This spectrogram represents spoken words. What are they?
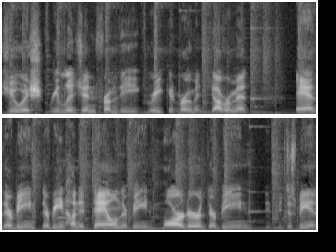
Jewish religion, from the Greek and Roman government and they're being they're being hunted down, they're being martyred, they're being just being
